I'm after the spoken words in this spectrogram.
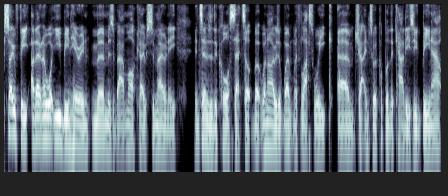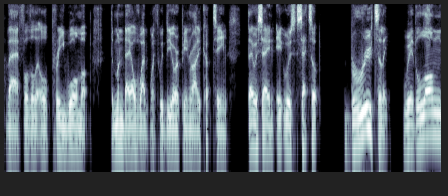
Sophie, I don't know what you've been hearing murmurs about Marco Simone in terms of the course setup, but when I was at Wentworth last week, um, chatting to a couple of the caddies who'd been out there for the little pre warm up the Monday of Wentworth with the European Ryder Cup team, they were saying it was set up brutally with long,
